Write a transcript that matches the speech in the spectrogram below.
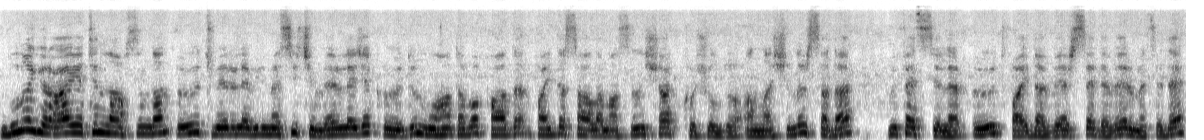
Buna göre ayetin lafzından öğüt verilebilmesi için verilecek öğüdün muhataba fayda, fayda sağlamasının şart koşulduğu anlaşılırsa da müfessirler öğüt fayda verse de vermese de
